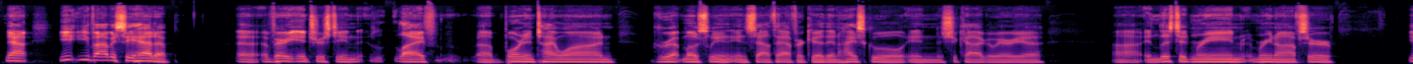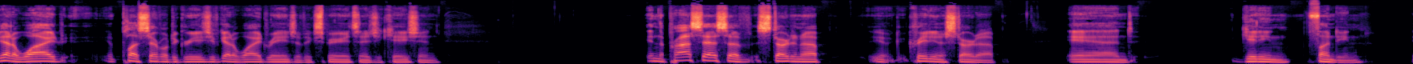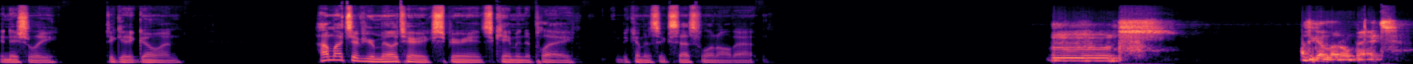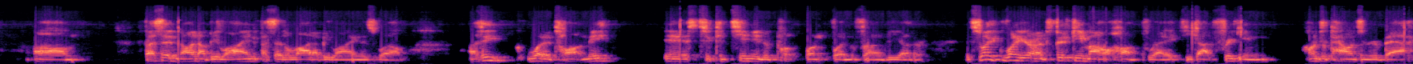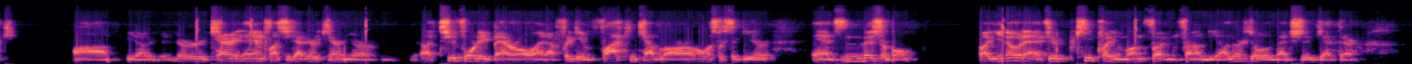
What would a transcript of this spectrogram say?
Now you, have obviously had a, a, a very interesting life. Uh, born in Taiwan, grew up mostly in, in, South Africa, then high school in the Chicago area. Uh, enlisted Marine, Marine officer. You had a wide, plus several degrees. You've got a wide range of experience and education. In the process of starting up you know, creating a startup and getting funding initially to get it going, how much of your military experience came into play in becoming successful and all that? Mm, I think a little bit. Um, if I said none, I'll be lying. If I said a lot, I'd be lying as well. I think what it taught me is to continue to put one foot in front of the other. It's like when you're on a 15 mile hump, right? You got freaking 100 pounds on your back. Uh, you know, you're carrying, and plus you got you're carrying your a 240 barrel and a freaking flak and Kevlar, all sorts of gear, and it's miserable. But you know that if you keep putting one foot in front of the other, you'll eventually get there.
